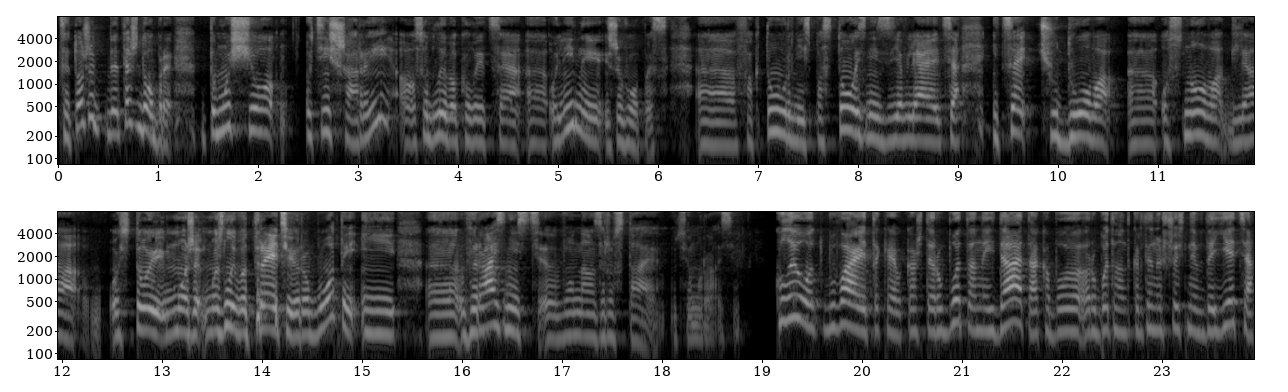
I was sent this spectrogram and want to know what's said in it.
це теж, теж добре, тому що оці шари, особливо коли це е, олійний живопис, е, фактурність, пастозність з'являється, і це чудова е, основа для ось тої, може, можливо, третьої роботи, і виразність вона зростає у цьому разі. Коли от буває таке, ви кажете, робота не йде, так або робота над картиною щось не вдається.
